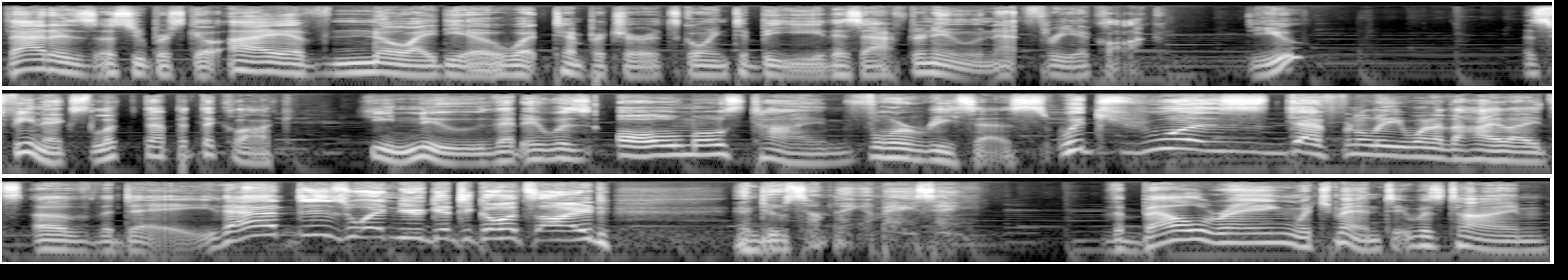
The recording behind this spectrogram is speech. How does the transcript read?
That is a super skill. I have no idea what temperature it's going to be this afternoon at 3 o'clock. Do you? As Phoenix looked up at the clock, he knew that it was almost time for recess, which was definitely one of the highlights of the day. That is when you get to go outside and do something amazing. The bell rang, which meant it was time.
